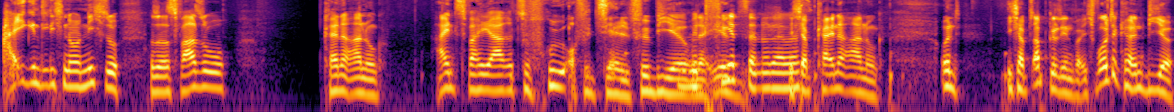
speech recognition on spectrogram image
eigentlich noch nicht so, also das war so, keine Ahnung, ein, zwei Jahre zu früh offiziell für Bier Mit oder irgend- 14 oder was? ich habe keine Ahnung. Und ich habe es abgelehnt, weil ich wollte kein Bier.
